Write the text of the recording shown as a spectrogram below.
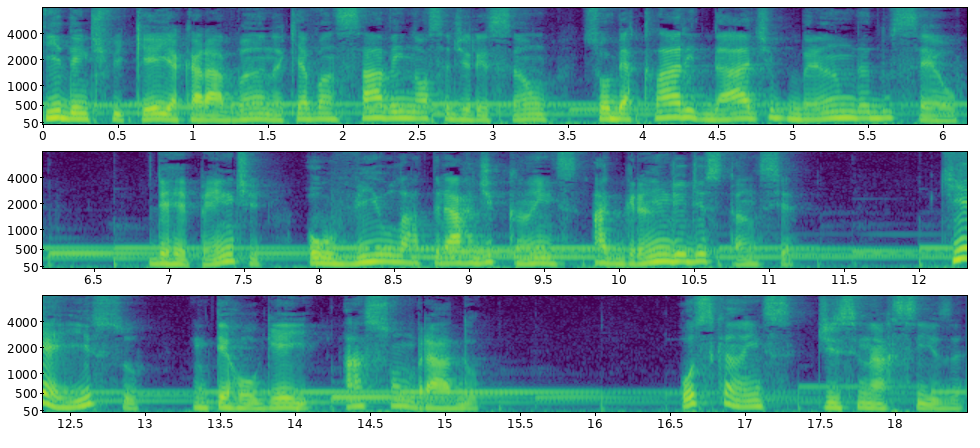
Identifiquei a caravana que avançava em nossa direção sob a claridade branda do céu. De repente, ouvi o ladrar de cães a grande distância. Que é isso? interroguei, assombrado. Os cães, disse Narcisa.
